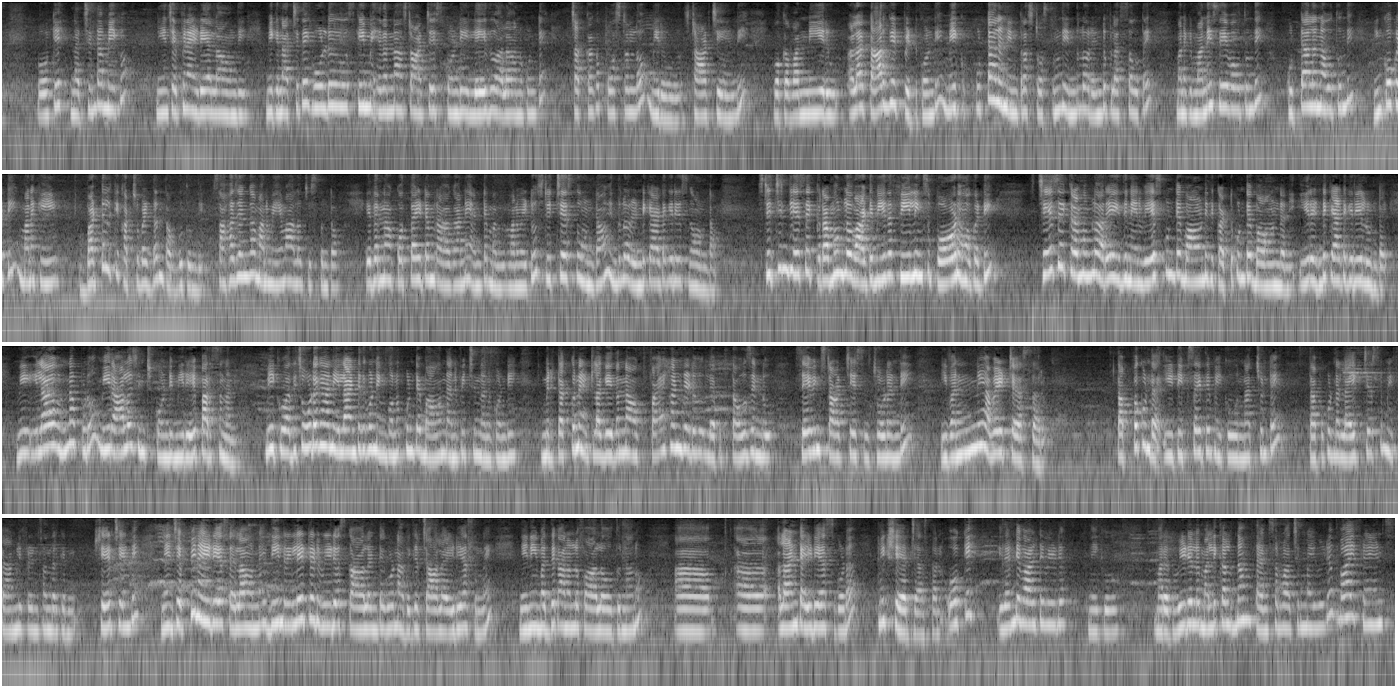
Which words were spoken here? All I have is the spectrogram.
ఓకే నచ్చిందా మీకు? నేను చెప్పిన ఐడియా ఎలా ఉంది? మీకు నచ్చితే గోల్డ్ స్కీమ్ ఏదన్నా స్టార్ట్ చేసుకోండి లేదు అలా అనుకుంటే చక్కగా పోస్టల్లో మీరు స్టార్ట్ చేయండి. ఒక వన్ ఇయర్ అలా టార్గెట్ పెట్టుకోండి. మీకు కుట్టాలని ఇంట్రెస్ట్ వస్తుంది. ఇందులో రెండు ప్లస్ అవుతాయి. మనకి మనీ సేవ్ అవుతుంది. కుట్టాలని అవుతుంది ఇంకొకటి మనకి బట్టలకి ఖర్చు పెట్టడం తగ్గుతుంది. సహజంగా మనం ఏం ఆలోచిస్తుంటాం? ఏదన్నా కొత్త ఐటెం రాగానే అంటే మనం మనం ఎటు స్టిచ్ చేస్తూ ఉంటాం. ఇందులో రెండు కేటగిరీస్గా ఉంటాం. స్టిచ్చింగ్ చేసే క్రమంలో వాటి మీద ఫీలింగ్స్ పోవడం ఒకటి. చేసే క్రమంలో అరే ఇది నేను వేసుకుంటే బాగుండు ఇది కట్టుకుంటే బాగుండని ఈ రెండు కేటగిరీలు ఉంటాయి మీ ఇలా ఉన్నప్పుడు మీరు ఆలోచించుకోండి మీరు ఏ పర్సన్ అని మీకు అది చూడగానే ఇలాంటిది కూడా నేను కొనుక్కుంటే బాగుంది అనిపించింది అనుకోండి. మీరు టక్కున ఇట్లాగ ఏదన్నా ఒక ఫైవ్ హండ్రెడ్ లేకపోతే థౌజండ్ సేవింగ్ స్టార్ట్ చేసి చూడండి. ఇవన్నీ అవాయిడ్ చేస్తారు. తప్పకుండా ఈ టిప్స్ అయితే మీకు నచ్చుంటాయి తప్పకుండా లైక్ చేసి మీ ఫ్యామిలీ ఫ్రెండ్స్ అందరికీ షేర్ చేయండి. నేను చెప్పిన ఐడియాస్ ఎలా ఉన్నాయి? దీని రిలేటెడ్ వీడియోస్ కావాలంటే కూడా నా దగ్గర చాలా ఐడియాస్ ఉన్నాయి. నేను ఈ మధ్య కాలంలో ఫాలో అవుతున్నాను. అలాంటి ఐడియాస్ కూడా మీకు షేర్ చేస్తాను. ఓకే ఇదండి వాళ్ళ వీడియో మీకు మరొక వీడియోలో మళ్ళీ కలుద్దాం. Thanks for watching my video bye friends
